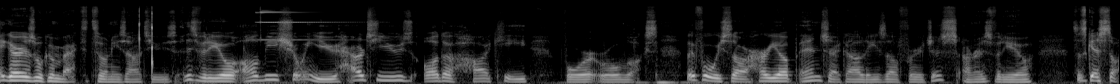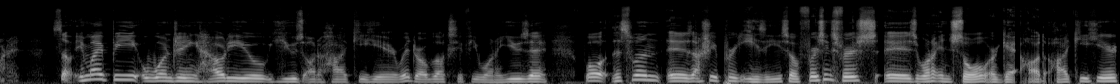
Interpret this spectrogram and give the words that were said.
Hey guys, welcome back to Tony's How To's. In this video, I'll be showing you how to use AutoHotkey for Roblox. Before we start, hurry up and check out these offers on this video. So let's get started. So you might be wondering how do you use AutoHotkey here with Roblox if you want to use it. Well, this one is actually pretty easy. So first things first is you want to install or get AutoHotkey here.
